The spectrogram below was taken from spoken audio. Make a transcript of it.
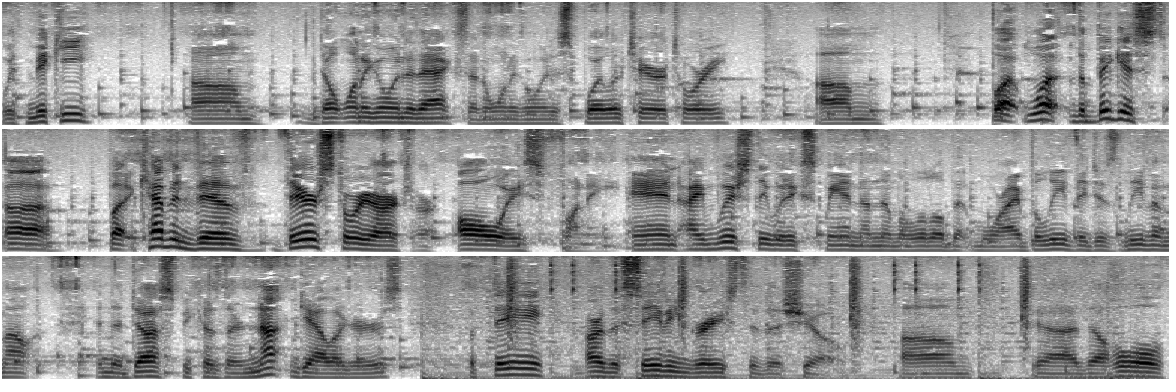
with Mickey. Um, don't want to go into that because I don't want to go into spoiler territory. Um, but what the biggest, uh, but Kevin Viv, their story arcs are always funny, and I wish they would expand on them a little bit more. I believe they just leave them out in the dust because they're not Gallagher's, but they are the saving grace to the show. Um, the whole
